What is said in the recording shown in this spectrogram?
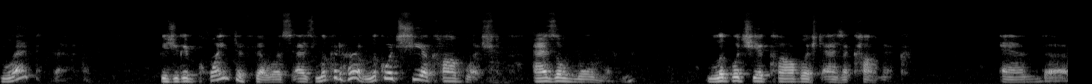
led that. Because you could point to Phyllis as look at her, look what she accomplished as a woman, look what she accomplished as a comic. And uh,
